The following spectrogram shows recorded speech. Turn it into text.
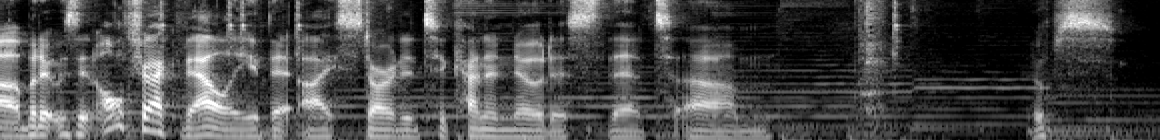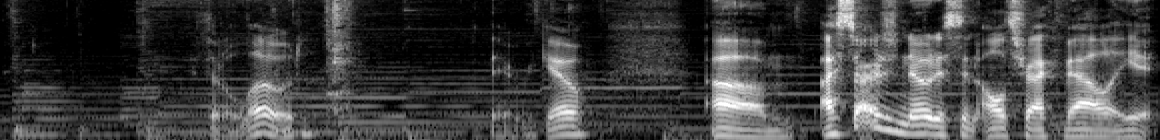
Uh, but it was in Alterac Valley that I started to kind of notice that, um, oops, if it'll load, there we go. Um, I started to notice in Alterac Valley, it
